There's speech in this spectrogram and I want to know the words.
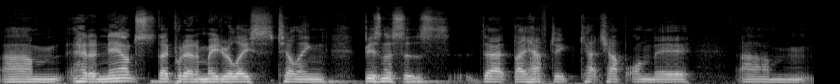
um, had announced they put out a media release telling businesses that they have to catch up on their um,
